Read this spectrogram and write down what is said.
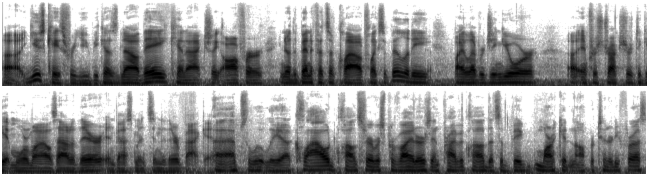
uh, use case for you because now they can actually offer you know the benefits of cloud flexibility by leveraging your uh, infrastructure to get more miles out of their investments into their backend. Uh, absolutely. Uh, cloud, cloud service providers, and private cloud, that's a big market and opportunity for us.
